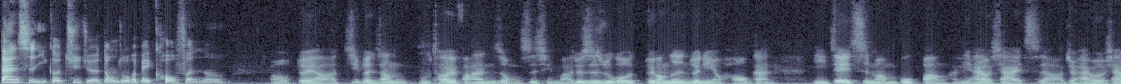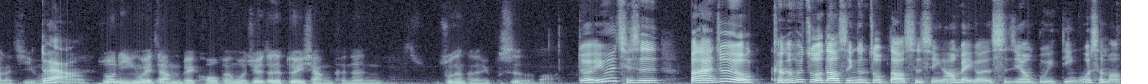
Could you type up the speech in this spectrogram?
单是一个拒绝的动作会被扣分呢？哦，对啊，基本上不太会发生这种事情吧。就是如果对方真的对你有好感，你这一次忙不帮，你还有下一次啊，就还会有下个机会。对啊，如果你因为这样被扣分，我觉得这个对象可能说真可能也不适合吧。对，因为其实本来就有可能会做得到事情跟做不到事情，然后每个人时间又不一定。为什么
